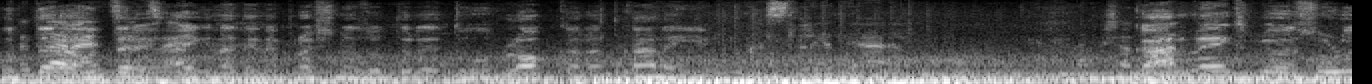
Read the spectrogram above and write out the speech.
तर उत्तर आहे, उत्तर करायचंच आहे. आहे. ऐक ना त्याने प्रश्नच उत्तर आहे. तू ब्लॉग करत का नाहीये? कसले त्या लक्षात कारण आलं. एक्सप्लोर सोडू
